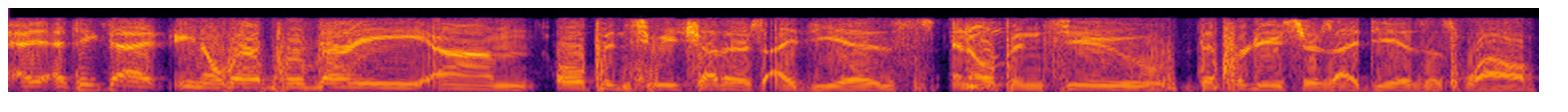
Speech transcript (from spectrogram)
I, I think that you know we're we're very um, open to each other's ideas and Mhm. open to the producers' ideas as well.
